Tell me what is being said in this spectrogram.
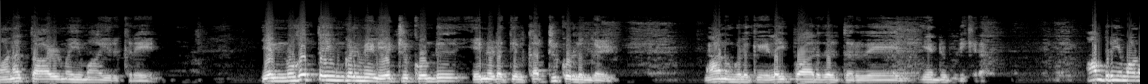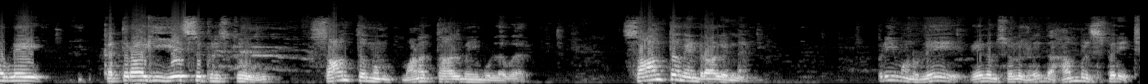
மனத்தாழ்மையுமா இருக்கிறேன் என் நுகத்தை உங்கள் மேல் ஏற்றுக்கொண்டு என்னிடத்தில் கற்றுக்கொள்ளுங்கள். நான் உங்களுக்கு இளைப்பாறுதல் தருவேன் என்று பிடிக்கிறார் ஆம் பிரியமானவர்களே கர்த்தராகி இயேசு கிறிஸ்து சாந்தமும் மனத்தாழ்மையும் உள்ளவர். சாந்தம் என்றால் என்ன? பிரியமானவர்களே வேதம் சொல்லுகிறது த ஹம்பிள் ஸ்பிரிட்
